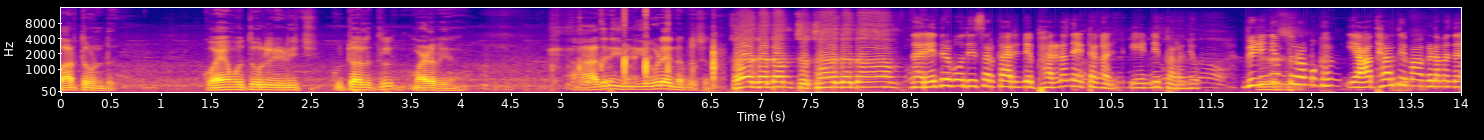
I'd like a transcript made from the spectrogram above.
വാർത്ത ഉണ്ട്. കോയമ്പത്തൂരിൽ ഇടിച്ച് കുറ്റാലത്തിൽ മഴ പെയ്യുന്നു. അതിന് ഇവിടെ തന്നെ പ്രശ്നം? നരേന്ദ്രമോദി സർക്കാരിന്റെ ഭരണ നേട്ടങ്ങൾ എണ്ണിപ്പറഞ്ഞു വിഴിഞ്ഞം തുറമുഖം യാഥാർത്ഥ്യമാകണമെന്ന്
